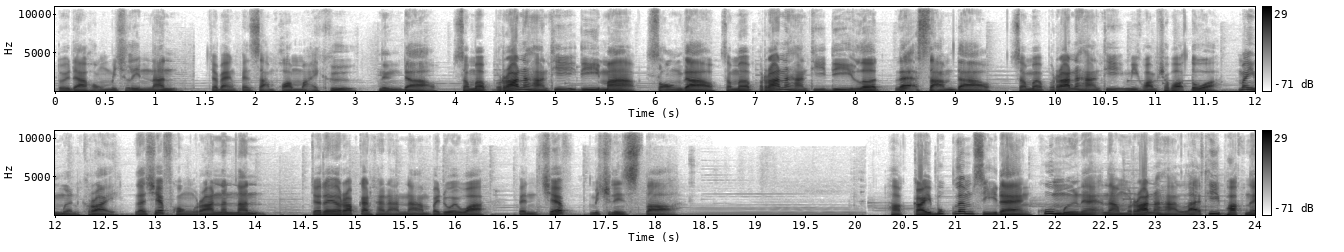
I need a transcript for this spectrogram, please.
โดยดาวของมิชลินนั้น จะแบ่งเป็น 3 ความหมายคือ 1 ดาวสำหรับร้านอาหารที่ดีมาก 2 ดาวสำหรับร้านอาหารที่ดีเลิศ และ 3 ดาวสำหรับร้านอาหารที่มีความเฉพาะตัวไม่เหมือนใคร และเชฟของร้านนั้นๆ จะได้รับการขนานนามไปด้วยว่าเป็นเชฟมิชลินสตาร์ หากไกด์บุ๊กเล่มสีแดง คู่มือแนะนำร้านอาหารและที่พักใน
